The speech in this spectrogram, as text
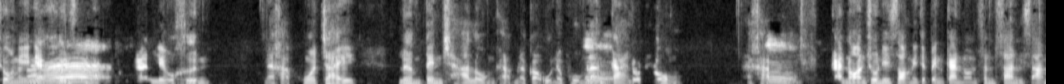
ช่วงนี้เนี่ยอ่าขึ้นสมองทำงานเร็วขึ้นนะครับ หัวใจเริ่มเต้นช้าลงครับ แล้วก็อุณหภูมิร่างกายลดลงนะครับอืมการนอนช่วงที่สองนี้จะเป็นการนอนสั้นๆสาม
